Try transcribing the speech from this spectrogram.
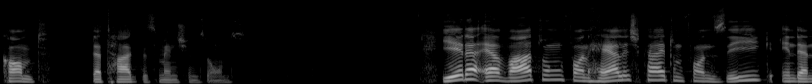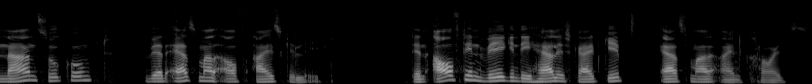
kommt der Tag des Menschensohns. Jede Erwartung von Herrlichkeit und von Sieg in der nahen Zukunft wird erstmal auf Eis gelegt. Denn auf den Weg in die Herrlichkeit gibt erstmal ein Kreuz.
